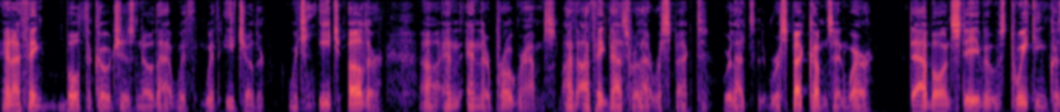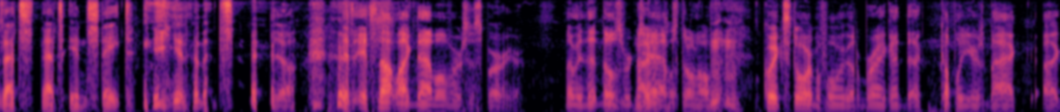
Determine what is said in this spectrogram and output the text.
and I think both the coaches know that with with each other, which each other, uh, and and their programs. I, I think that's where that respect where that respect comes in. Where Dabo and Steve, it was tweaking because that's that's in state. you know, that's yeah, it's it's not like Dabo versus Spurrier. I mean, that, those were Not jabs thrown all the Quick story before we go to break. I, a couple of years back, I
